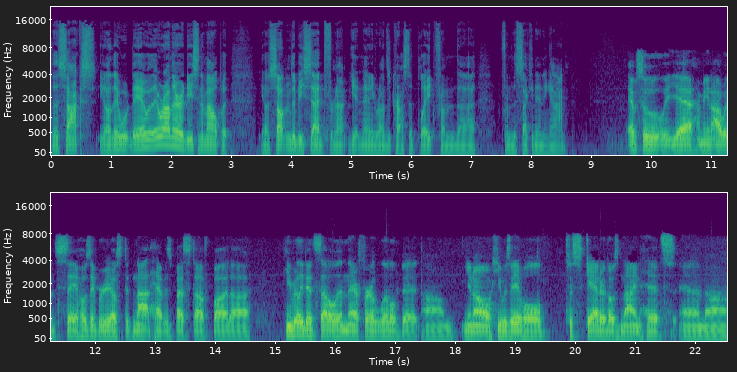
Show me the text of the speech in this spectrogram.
The Sox, you know, they were they they were on there a decent amount, but you know, something to be said for not getting any runs across the plate from the from the second inning on. Absolutely, yeah. I mean, I would say Jose Berrios did not have his best stuff, but uh, he really did settle in there for a little bit. Um, you know, he was able to scatter those nine hits, and uh,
